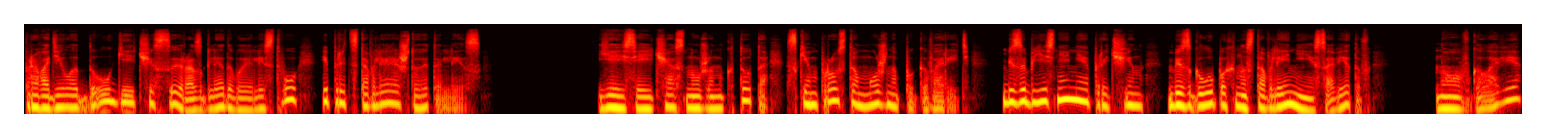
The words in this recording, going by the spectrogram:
Проводила долгие часы, разглядывая листву и представляя, что это лес. Ей сейчас нужен кто-то, с кем просто можно поговорить, без объяснения причин, без глупых наставлений и советов. Но в голове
